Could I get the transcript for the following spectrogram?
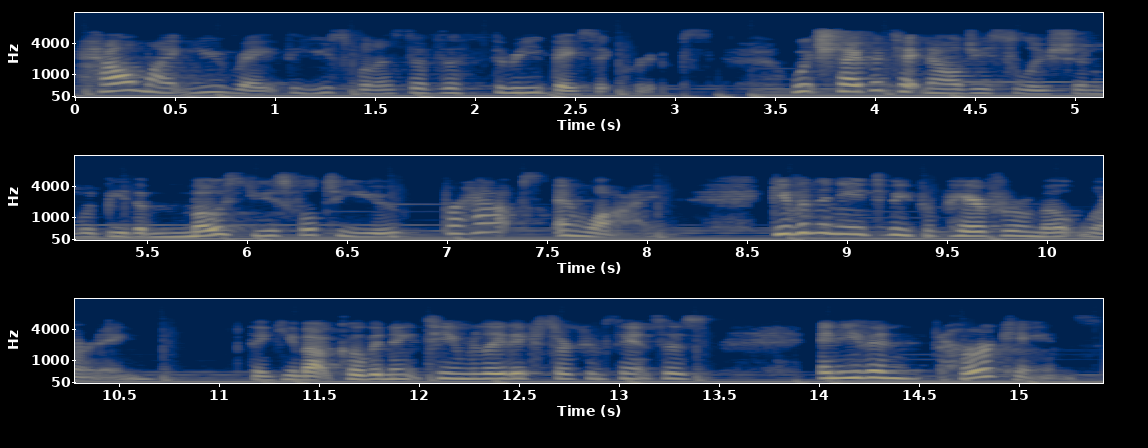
how might you rate the usefulness of the three basic groups? Which type of technology solution would be the most useful to you, perhaps, and why? Given the need to be prepared for remote learning, thinking about COVID 19 related circumstances, and even hurricanes,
